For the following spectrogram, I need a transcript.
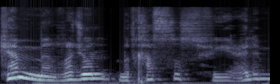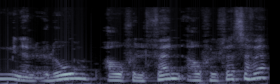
كم من رجل متخصص في علم من العلوم أو في الفن أو في الفلسفة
